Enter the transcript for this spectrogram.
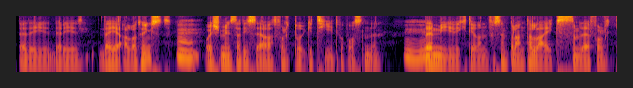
Det er de, det er de veier aller tyngst. Mm. Og ikke minst at de ser at folk bruker tid på posten din. Mm. Det er mye viktigere enn f.eks. antall likes, som er det folk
